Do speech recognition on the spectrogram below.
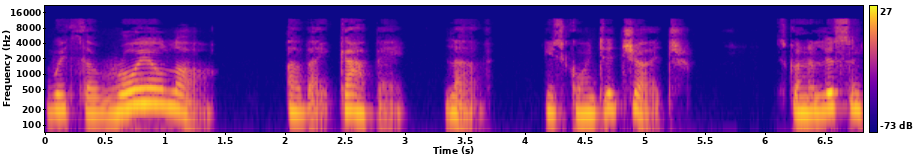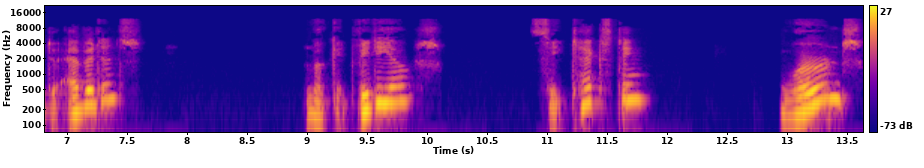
with the royal law of agape love? He's going to judge. He's going to listen to evidence, look at videos, see texting, words,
